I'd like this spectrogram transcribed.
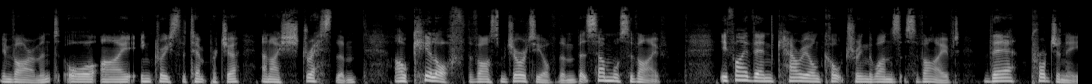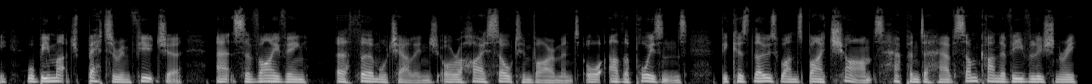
environment, or I increase the temperature and I stress them, I'll kill off the vast majority of them, but some will survive. If I then carry on culturing the ones that survived, their progeny will be much better in future at surviving a thermal challenge or a high salt environment or other poisons because those ones by chance happen to have some kind of evolutionary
